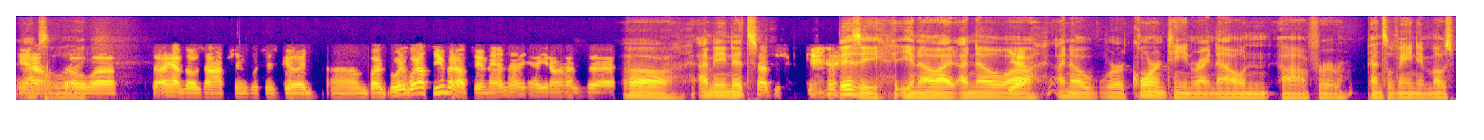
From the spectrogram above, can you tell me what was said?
You Absolutely. know, so. uh so I have those options, which is good. Um, but what, what else have you been up to, man? Uh, you know, how's, uh, oh i mean it's busy. You know, I, I know, uh, I know we're quarantined right now and, uh, for Pennsylvania, most,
